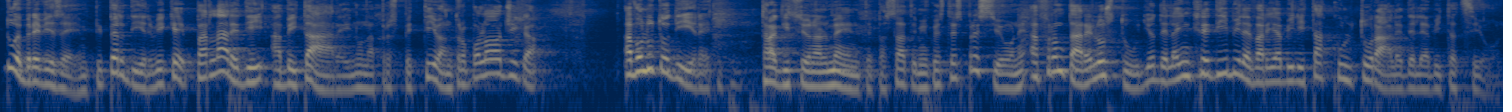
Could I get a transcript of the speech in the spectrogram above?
Due brevi esempi per dirvi che parlare di abitare in una prospettiva antropologica ha voluto dire, tradizionalmente, passatemi questa espressione, affrontare lo studio della incredibile variabilità culturale delle abitazioni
